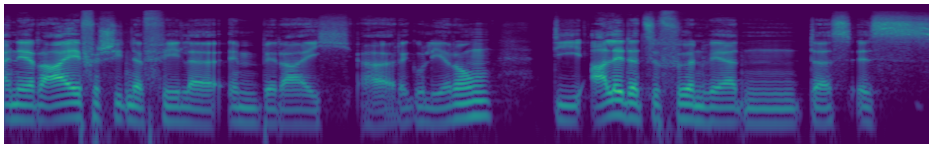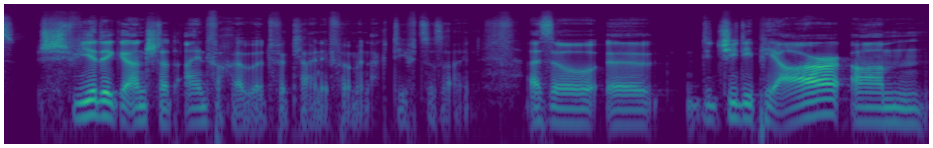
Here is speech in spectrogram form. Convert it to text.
eine Reihe verschiedener Fehler im Bereich äh, Regulierung, die alle dazu führen werden, dass es schwieriger anstatt einfacher wird, für kleine Firmen aktiv zu sein. Also äh, die GDPR, ähm,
